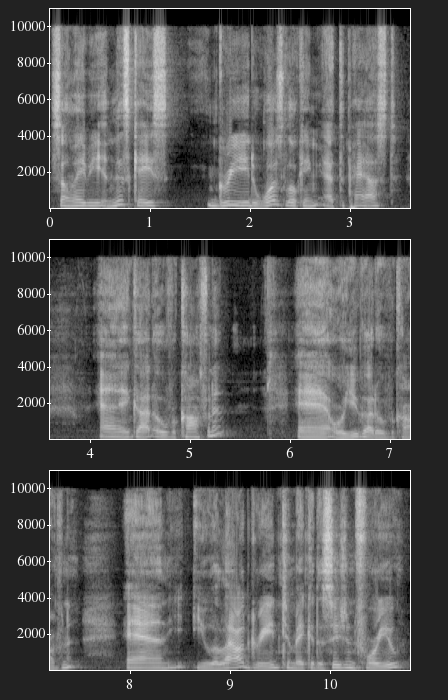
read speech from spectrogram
So maybe in this case, greed was looking at the past and it got overconfident, and, or you got overconfident, and you allowed greed to make a decision for you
